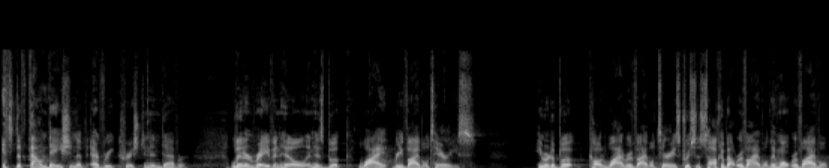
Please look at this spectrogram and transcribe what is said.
It's the foundation of every Christian endeavor. Leonard Ravenhill, in his book, Why Revival Tarries, he wrote a book called Why Revival Tarries. Christians talk about revival, they want revival.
